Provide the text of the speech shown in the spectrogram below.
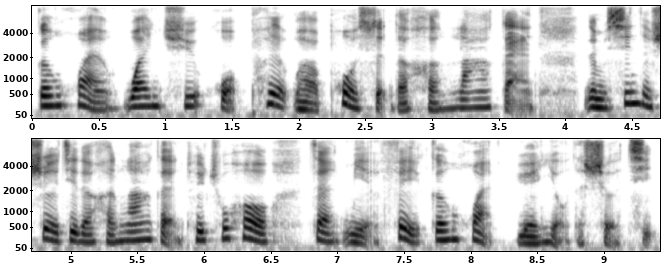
更换弯曲或破呃破损的横拉杆。那么新的设计的横拉杆推出后，再免费更换原有的设计。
